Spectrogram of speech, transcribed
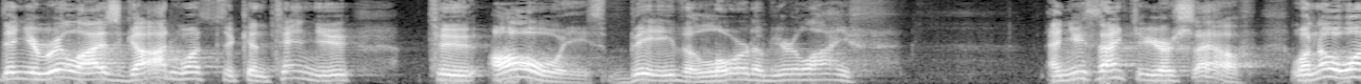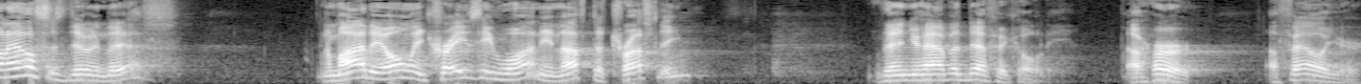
Then you realize God wants to continue to always be the Lord of your life. And you think to yourself, well, no one else is doing this. Am I the only crazy one enough to trust Him? then you have a difficulty, a hurt, a failure.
